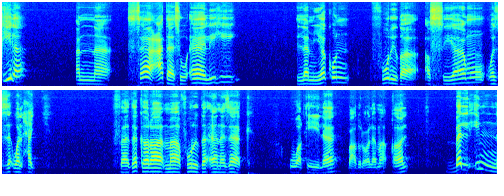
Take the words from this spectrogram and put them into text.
قيل أن ساعة سؤاله لم يكن فرض الصيام والحج. فذكر ما فرض آنذاك. وقيل بعض العلماء قال بل إن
